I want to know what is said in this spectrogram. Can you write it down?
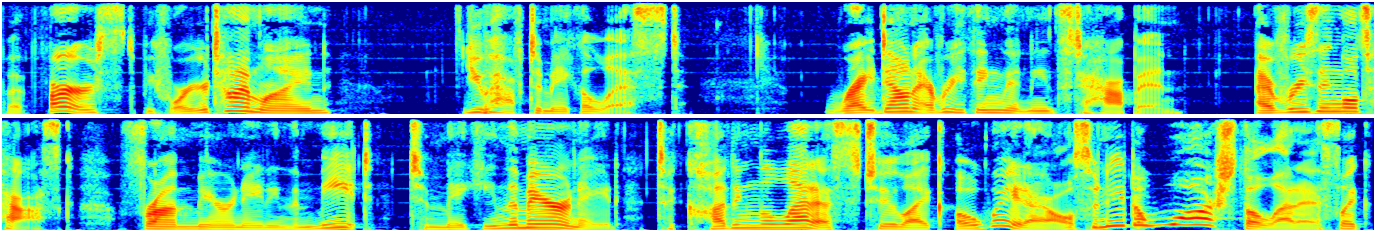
But first, before your timeline, you have to make a list. Write down everything that needs to happen. Every single task from marinating the meat to making the marinade to cutting the lettuce to like, oh, wait, I also need to wash the lettuce. Like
